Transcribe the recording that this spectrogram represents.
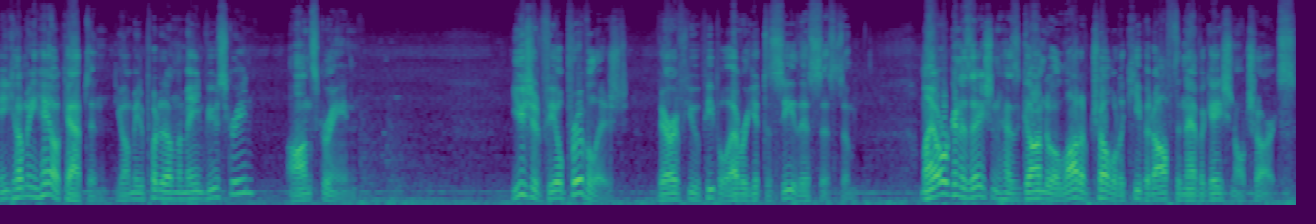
Incoming hail, oh, Captain. You want me to put it on the main view screen? On screen. You should feel privileged. Very few people ever get to see this system. My organization has gone to a lot of trouble to keep it off the navigational charts.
